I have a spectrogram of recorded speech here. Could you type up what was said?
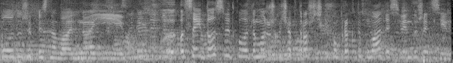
було дуже пізнавально. І оцей досвід, коли ти можеш хоча б трошечки попрактикуватись, він дуже цінний.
